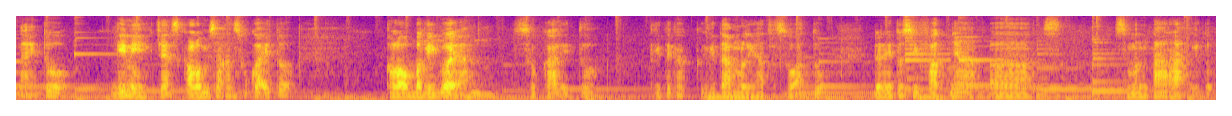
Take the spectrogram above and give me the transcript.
Nah itu gini, Ces. Kalau misalkan suka itu, kalau bagi gue ya, Hmm. suka itu ketika kita melihat sesuatu dan itu sifatnya se- sementara gitu.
